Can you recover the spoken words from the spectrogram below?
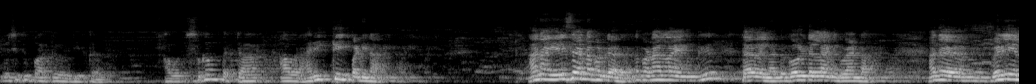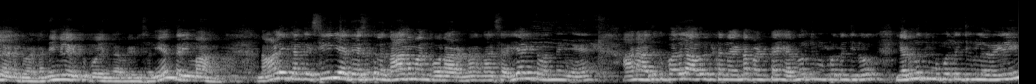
யோசித்து பார்க்க வேண்டியிருக்கிறது. அவர் சுகம் பெற்றார். அவர் அறிக்கை பண்ணினார். ஆனால் எலிசா என்ன பண்ணுறாரு அந்த பணம்லாம் எனக்கு தேவையில்லை. அந்த கோல்டெல்லாம் எனக்கு வேண்டாம். அந்த வெளியெல்லாம் எனக்கு வேண்டாம். நீங்களே எடுத்து போயிருங்க அப்படின்னு சொல்லி. ஏன் தெரியுமா? நாளைக்கு அங்கே சீரியா தேசத்தில் நாகமான் போனாருன்னா நான் சரியாகிட்டு வந்தேங்க. ஆனால் அதுக்கு பதிலாக அவர்கிட்ட நான் என்ன பண்ணிட்டேன்? இரநூத்தி முப்பத்தஞ்சு ரூபா இரநூத்தி முப்பத்தஞ்சு கிலோ வெள்ளி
